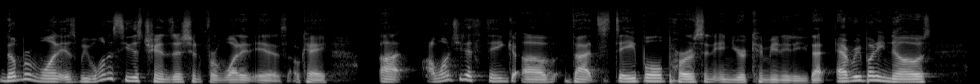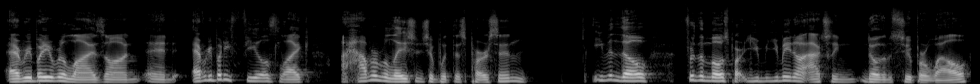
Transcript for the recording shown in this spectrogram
number one is we want to see this transition for what it is. Okay, uh, I want you to think of that staple person in your community that everybody knows, everybody relies on, and everybody feels like I have a relationship with this person, even though for the most part you you may not actually know them super well,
